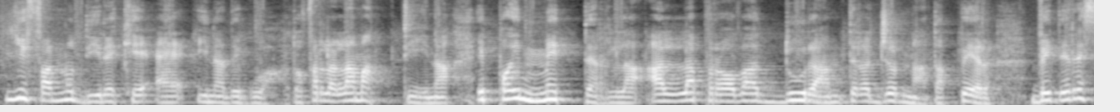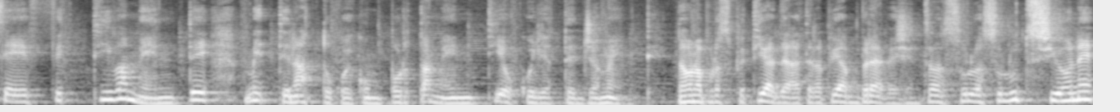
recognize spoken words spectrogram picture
gli fanno dire che è inadeguato, farla la mattina e poi metterla alla prova durante la giornata per vedere se effettivamente mette in atto quei comportamenti o quegli atteggiamenti. Da una prospettiva della terapia breve centrata sulla soluzione,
